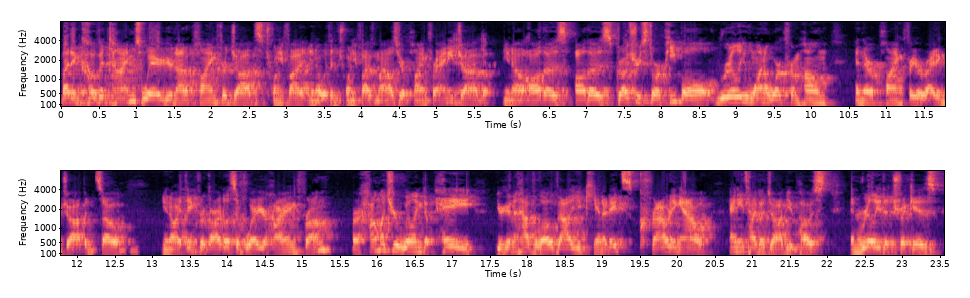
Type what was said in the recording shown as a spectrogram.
But in COVID times where you're not applying for jobs 25, you know, within 25 miles, you're applying for any job, you know, all those all those grocery store people really want to work from home and they're applying for your writing job. And so, you know, I think regardless of where you're hiring from or how much you're willing to pay you're going to have low value candidates crowding out any type of job you post. And really, the trick is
